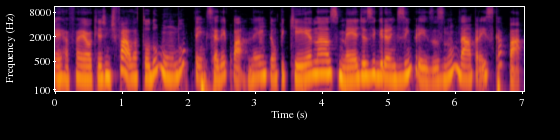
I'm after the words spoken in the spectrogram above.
É, Rafael, que a gente fala, todo mundo tem que se adequar, né? Então, pequenas, médias e grandes empresas, não dá para escapar.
